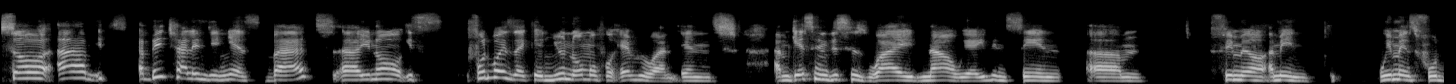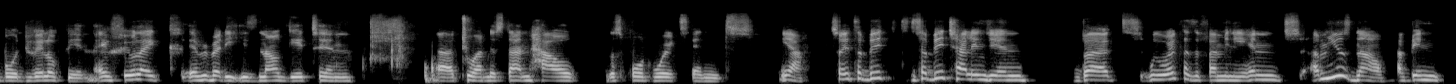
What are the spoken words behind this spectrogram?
So um, it's a bit challenging, yes, but uh, you know it's football is like a new normal for everyone, and I'm guessing this is why now we are even seeing um, female. I mean women's football developing. I feel like everybody is now getting uh, to understand how the sport works, and yeah, so it's a bit it's a bit challenging, but we work as a family, and I'm used now. I've been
